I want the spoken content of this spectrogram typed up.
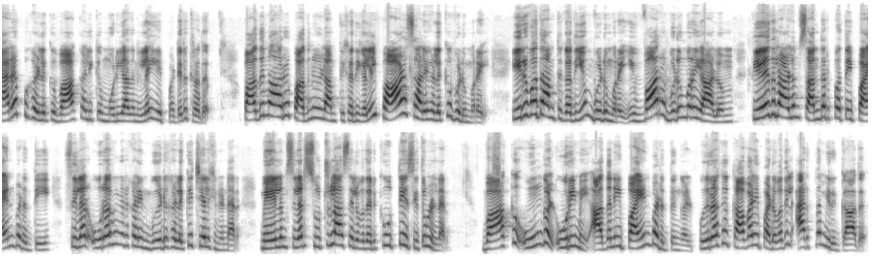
தரப்புகளுக்கு வாக்களிக்க முடியாத நிலை ஏற்பட்டிருக்கிறது. பதினாறு பதினேழாம் திகதிகளில் பாடசாலைகளுக்கு விடுமுறை. இருபதாம் திகதியும் விடுமுறை. இவ்வாறு விடுமுறையாலும் தேர்தலாலும் சந்தர்ப்பத்தை பயன்படுத்தி சிலர் உறவினர்களின் வீடுகளுக்கு செல்கின்றனர். மேலும் சிலர் சுற்றுலா செல்வதற்கு உத்தேசித்துள்ளனர். வாக்கு உங்கள் உரிமை. அதனை பயன்படுத்துங்கள். பிறகு கவலைப்படுவதில் அர்த்தம் இருக்காது.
